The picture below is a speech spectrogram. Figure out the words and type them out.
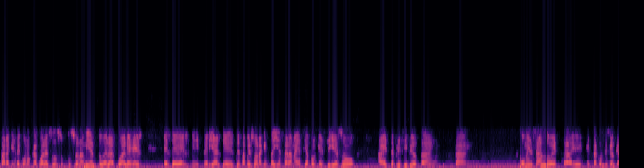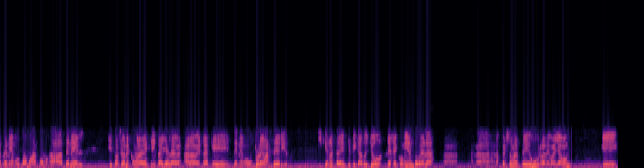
para que reconozca cuáles son sus funcionamientos, ¿verdad? cuál es el, el deber ministerial de, esa persona que está ahí en sala de emergencia, porque si eso a este principio tan tan comenzando esta esta condición que tenemos, vamos a, tener situaciones como la descrita ayer, a la verdad que tenemos un problema serio y que no está identificado. Yo les recomiendo, ¿verdad?, a, a la- a las personas de URRA, de Bayamón, que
